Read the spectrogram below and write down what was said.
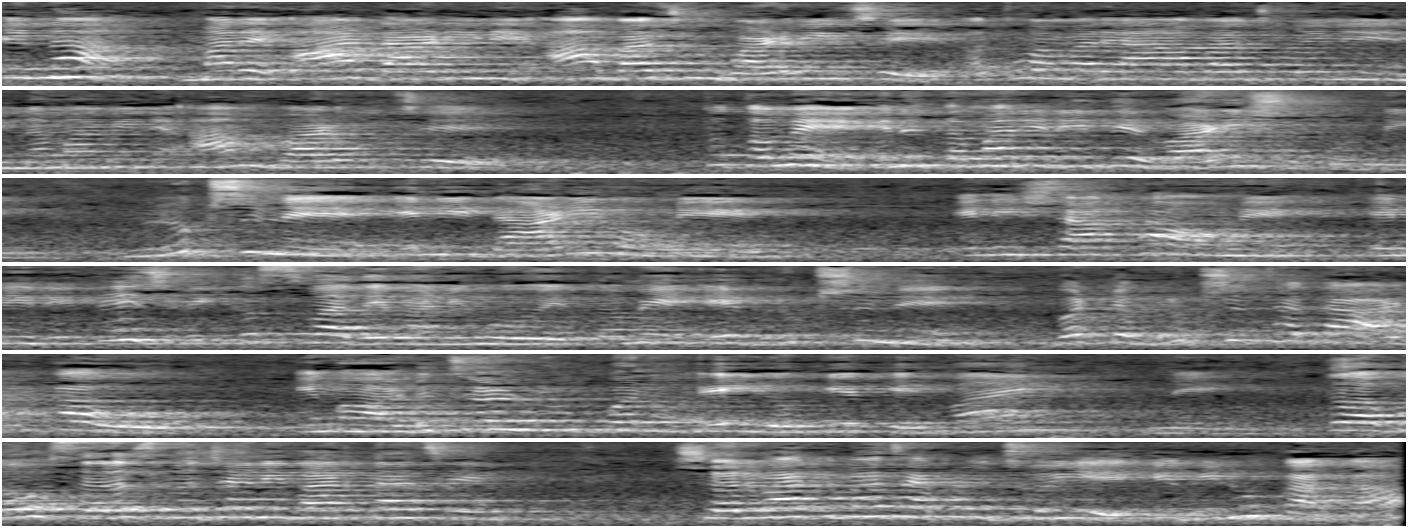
કે ના, મારે આ ડાળીને આ બાજુ વાળવી છે અથવા મારે આ બાજુ એને નમાવીને આમ વાળવું છે. તો તમે એને તમારી રીતે વાળી શકો નહીં. વૃક્ષને, એની ડાળીઓને, એની શાખાઓને એની રીતે જ વિકસવા દેવાની હોય. તમે એ વૃક્ષને, વટ વૃક્ષ થતા અટકાવો, એમાં અડચણ એ યોગ્ય કહેવાય નહીં. તો આ બહુ સરસ મજાની વાર્તા છે. શરૂઆતમાં જ આપણે જોઈએ કે વિનુ કાકા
